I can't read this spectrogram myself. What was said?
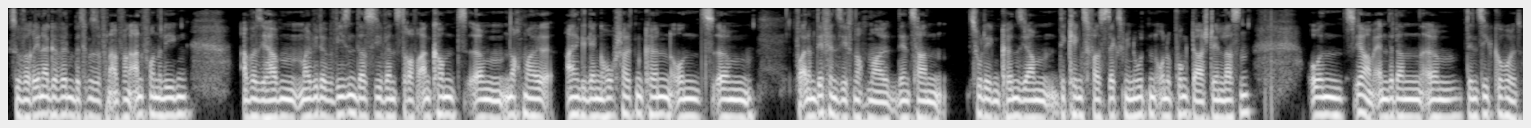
souveräner gewinnen, beziehungsweise von Anfang an vorne liegen. Aber sie haben mal wieder bewiesen, dass sie, wenn es darauf ankommt, ähm, nochmal einige Gänge hochschalten können und ähm, vor allem defensiv nochmal den Zahn zulegen können. Sie haben die Kings fast sechs Minuten ohne Punkt dastehen lassen und ja, am Ende dann ähm, den Sieg geholt.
